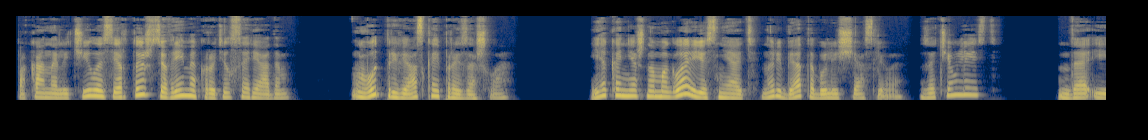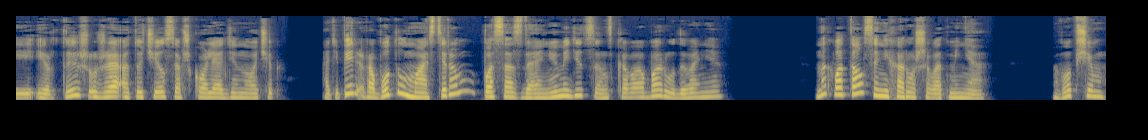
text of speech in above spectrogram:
Пока она лечилась, Иртыш все время крутился рядом. Вот привязка и произошла. Я, конечно, могла ее снять, но ребята были счастливы. Зачем лезть? Да и Иртыш уже отучился в школе одиночек, а теперь работал мастером по созданию медицинского оборудования. Нахватался нехорошего от меня. В общем,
